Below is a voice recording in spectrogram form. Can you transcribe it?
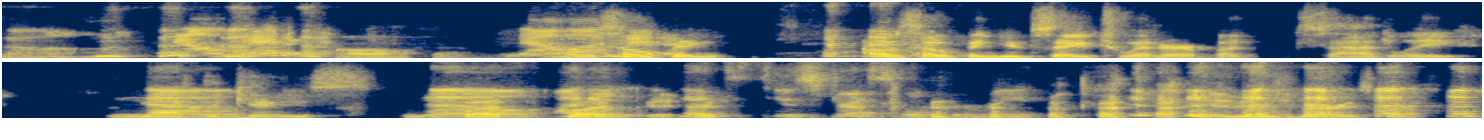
So Now better, Oh, now I on was better. hoping, I was hoping you'd say Twitter, but sadly, not the case. no, but- I don't. it- That's too stressful for me. It is very stressful.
